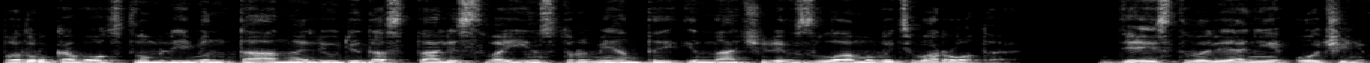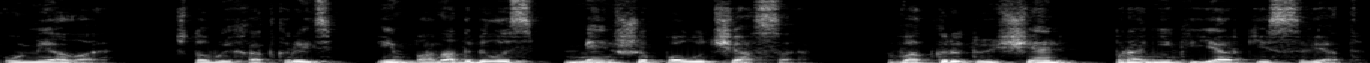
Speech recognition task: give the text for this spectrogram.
Под руководством Ли Минтана люди достали свои инструменты и начали взламывать ворота. Действовали они очень умело. Чтобы их открыть, им понадобилось меньше получаса. В открытую щель проник яркий свет.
